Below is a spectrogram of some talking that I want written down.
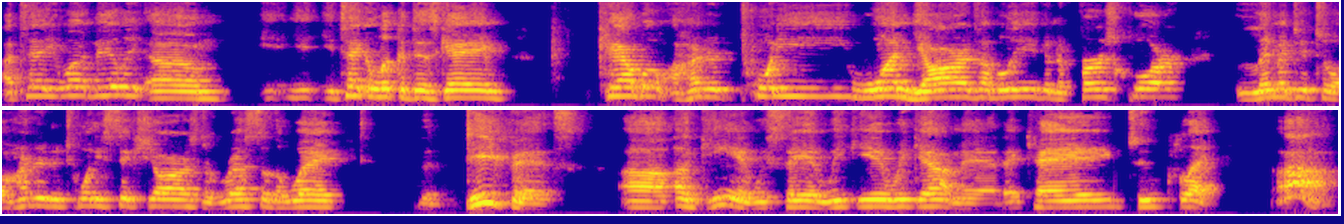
I tell you what, Neely, um, you, you take a look at this game. Campbell, 121 yards, I believe, in the first quarter limited to 126 yards the rest of the way. The defense, uh, again, we say it week in, week out, man. They came to play. Ah,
